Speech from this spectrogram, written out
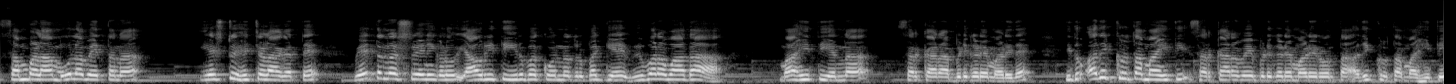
ಸಂಬಳ ಮೂಲ ವೇತನ ಎಷ್ಟು ಹೆಚ್ಚಳ ಆಗತ್ತೆ, ವೇತನ ಶ್ರೇಣಿಗಳು ಯಾವ ರೀತಿ ಇರಬೇಕು ಅನ್ನೋದ್ರ ಬಗ್ಗೆ ವಿವರವಾದ ಮಾಹಿತಿಯನ್ನು ಸರ್ಕಾರ ಬಿಡುಗಡೆ ಮಾಡಿದೆ. ಇದು ಅಧಿಕೃತ ಮಾಹಿತಿ, ಸರ್ಕಾರವೇ ಬಿಡುಗಡೆ ಮಾಡಿರುವಂಥ ಅಧಿಕೃತ ಮಾಹಿತಿ.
